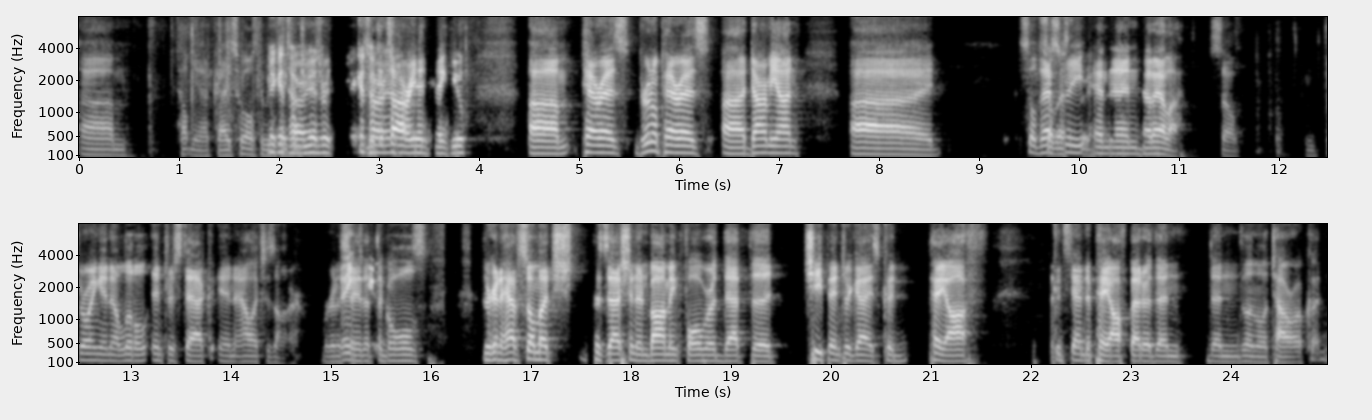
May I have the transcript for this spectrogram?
Um, help me out, guys. Who else do we? think? You guys Mkhitaryan. Mkhitaryan. Mkhitaryan, thank you. Um, Peres, Bruno Peres, uh, Darmian, uh, Silvestri, Silvestri. and then Barella. So throwing in a little interstack in Alex's honor. We're going to Thank say that the goals, they're going to have so much possession and bombing forward that the cheap Inter guys could pay off, could stand to pay off better than than than Lautaro could.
